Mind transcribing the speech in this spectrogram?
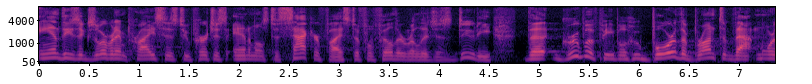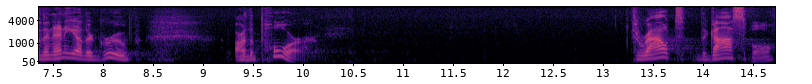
and these exorbitant prices to purchase animals to sacrifice to fulfill their religious duty, the group of people who bore the brunt of that more than any other group are the poor. Throughout the gospel,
